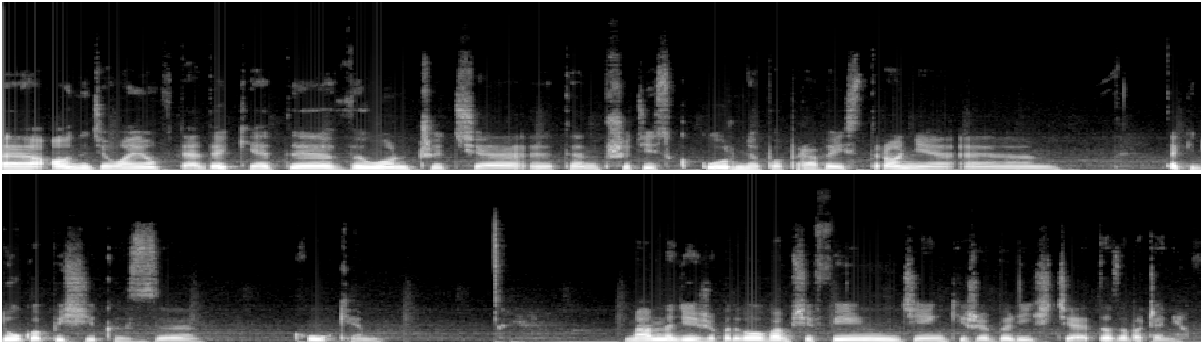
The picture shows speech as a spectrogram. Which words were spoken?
e, one działają wtedy, kiedy wyłączycie e, ten przycisk górny po prawej stronie, em, taki długopisik z kółkiem. Mam nadzieję, że podobał Wam się film. Dzięki, że byliście. Do zobaczenia.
